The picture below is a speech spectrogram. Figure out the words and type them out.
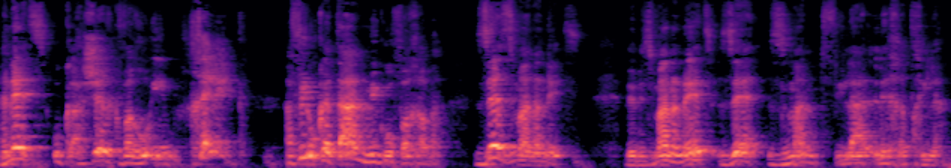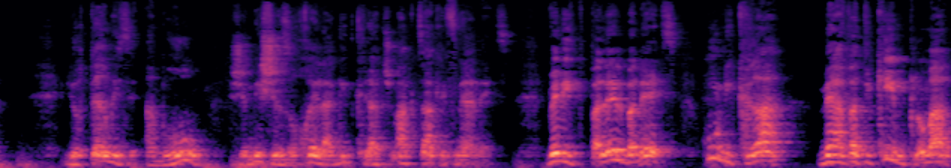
הנץ הוא כאשר כבר רואים חלק, אפילו קטן, מגוף החמה. זה זמן הנץ. ובזמן הנץ זה זמן תפילה לכתחילה. יותר מזה, אמרו שמי שזוכה להגיד קריאת שמע קצת לפני הנץ ולהתפלל בנץ, הוא נקרא מהוותיקים, כלומר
